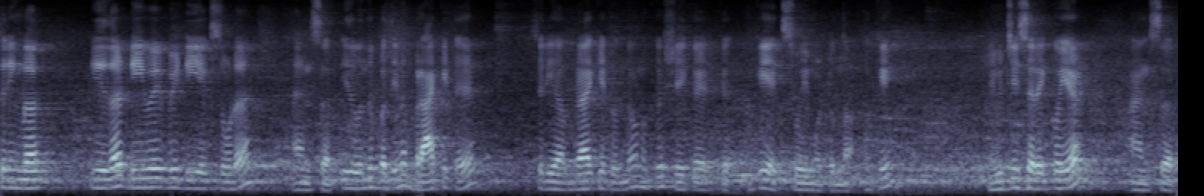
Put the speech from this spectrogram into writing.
சரிங்களா? இதுதான் டிஒய் பை டிஎக்ஸோட ஆன்சர் இது வந்து பார்த்திங்கன்னா ப்ராக்கெட்டு சரியா? ப்ராக்கெட் வந்து உனக்கு ஷேக் ஆகிருக்கு ஓகே எக்ஸ் ஒய் மட்டும்தான் okay which is required answer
